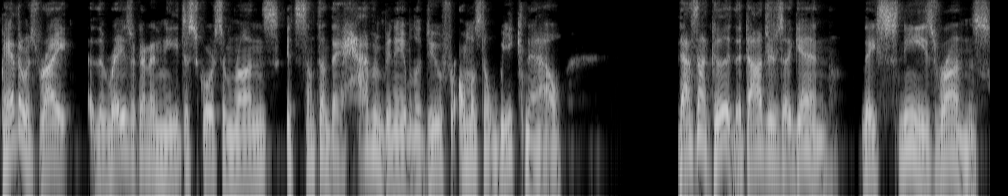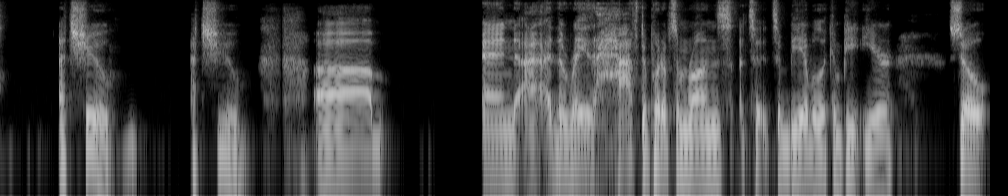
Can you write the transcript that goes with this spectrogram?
Panther was right. The Rays are going to need to score some runs. It's something they haven't been able to do for almost a week now. That's not good. The Dodgers, again, they sneeze runs. A chew. A chew. Uh, and I, the Rays have to put up some runs to, to be able to compete here. So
